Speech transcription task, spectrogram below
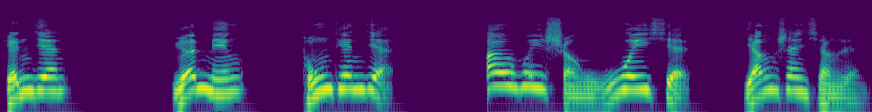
田间原名童天健，安徽省无为县阳山乡人，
